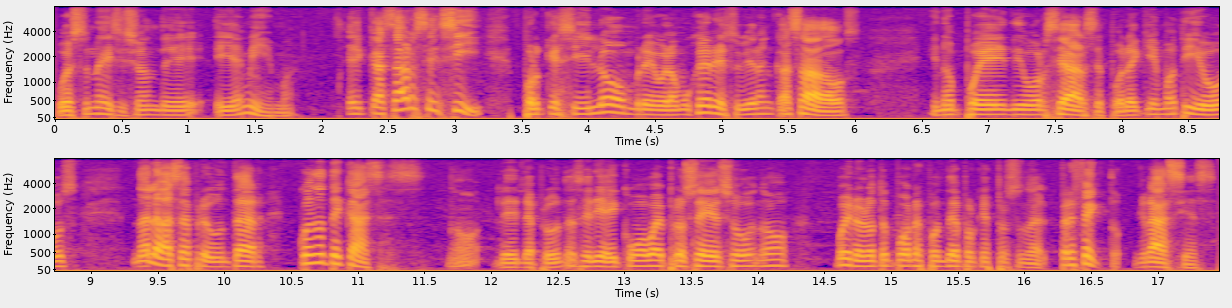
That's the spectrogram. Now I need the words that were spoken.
o es una decisión de ella misma? El casarse sí, porque si el hombre o la mujer estuvieran casados y no pueden divorciarse por X motivos, no le vas a preguntar, ¿cuándo te casas? ¿No? La pregunta sería, ¿y cómo va el proceso? ¿No? Bueno, no te puedo responder porque es personal. Perfecto, gracias.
